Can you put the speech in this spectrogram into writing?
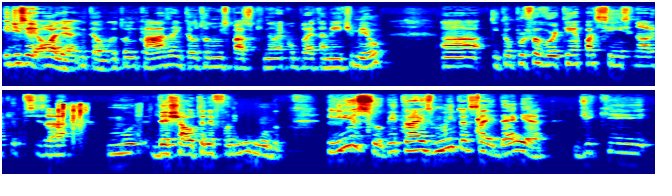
e dizer, olha, então, eu estou em casa, então eu estou num espaço que não é completamente meu, uh, então, por favor, tenha paciência na hora que eu precisar deixar o telefone no mudo. E isso me traz muito essa ideia de que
